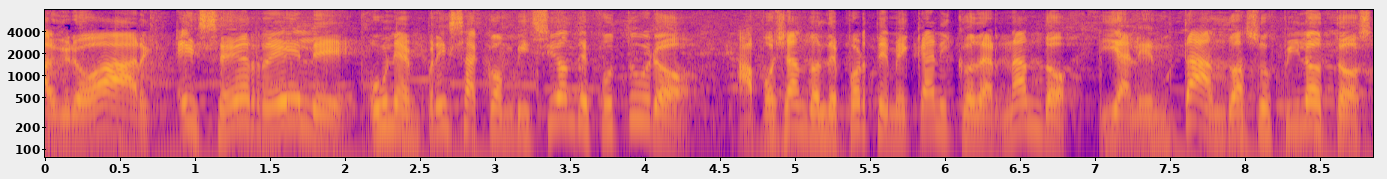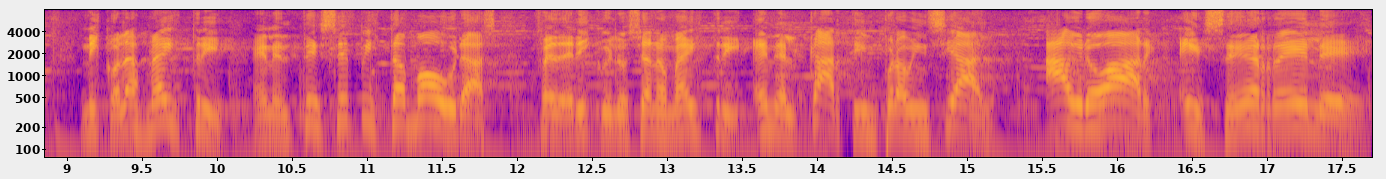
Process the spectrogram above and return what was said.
AgroArc SRL, una empresa con visión de futuro, apoyando el deporte mecánico de Hernando y alentando a sus pilotos. Nicolás Maestri en el TC Pista Mouras, Federico y Luciano Maestri en el karting provincial. AgroArc SRL.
